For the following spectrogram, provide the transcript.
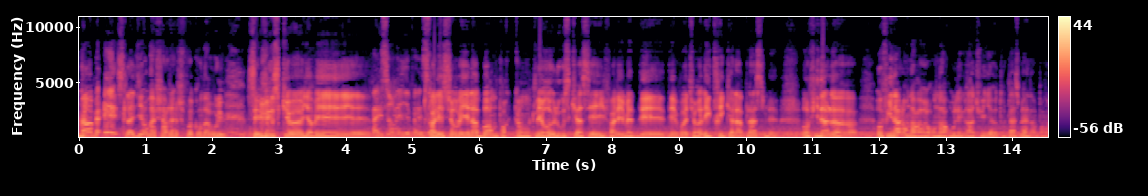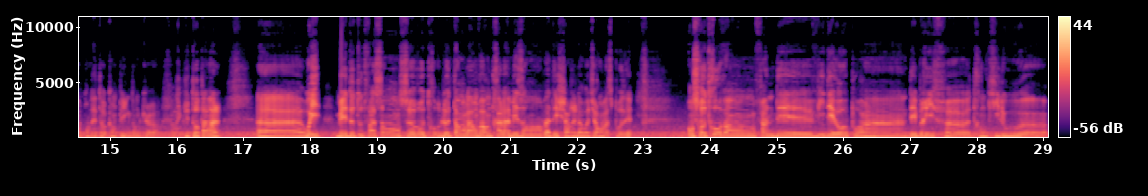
non mais eh, cela dit, on a chargé à chaque fois qu'on a voulu. C'est juste qu'il y avait Fallait surveiller, fallait Il surveiller. fallait surveiller la borne pour que quand les relous se cassaient, il fallait mettre des, des voitures électriques à la place. Mais au final, euh, au final on, a, on a roulé gratuit euh, toute la semaine hein, pendant qu'on était au camping. Donc euh, Oui. c'est plutôt pas mal. Euh, oui, mais de toute façon, on se retrouve, le temps là, on va rentrer à la maison, on va décharger la voiture, on va se poser. On se retrouve en fin de vidéo pour un débrief euh, tranquillou euh,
